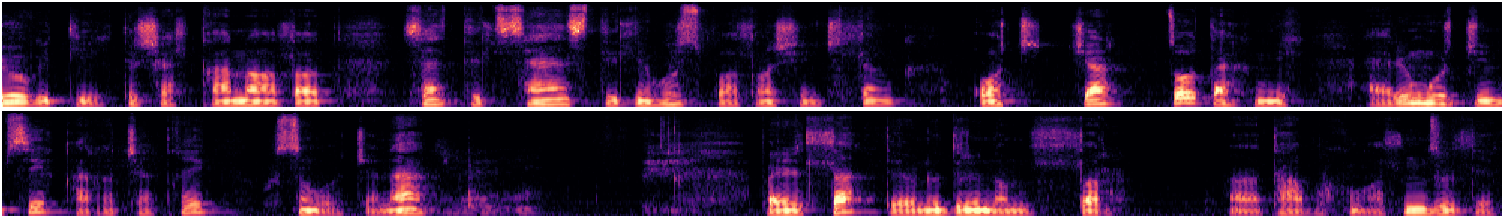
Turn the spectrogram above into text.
юу гэдгийг тэр шалтгаанаа олоод сайн сэтгэл сайн сэтгэлийн хөрс болгон шинчлэн 30 60 100 дахин их ариун үр жимсийг гаргаж чадахыг хүсэн гуйж байна. Баярлалаа. Тэгээ өнөөдрийн номлолоор та бүхэн олон зүйлийг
